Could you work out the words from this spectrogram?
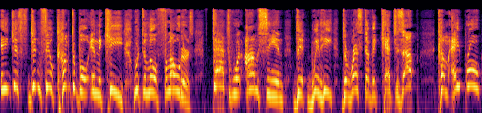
he just didn't feel comfortable in the key with the little floaters. That's what I'm seeing that when he, the rest of it catches up come April,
